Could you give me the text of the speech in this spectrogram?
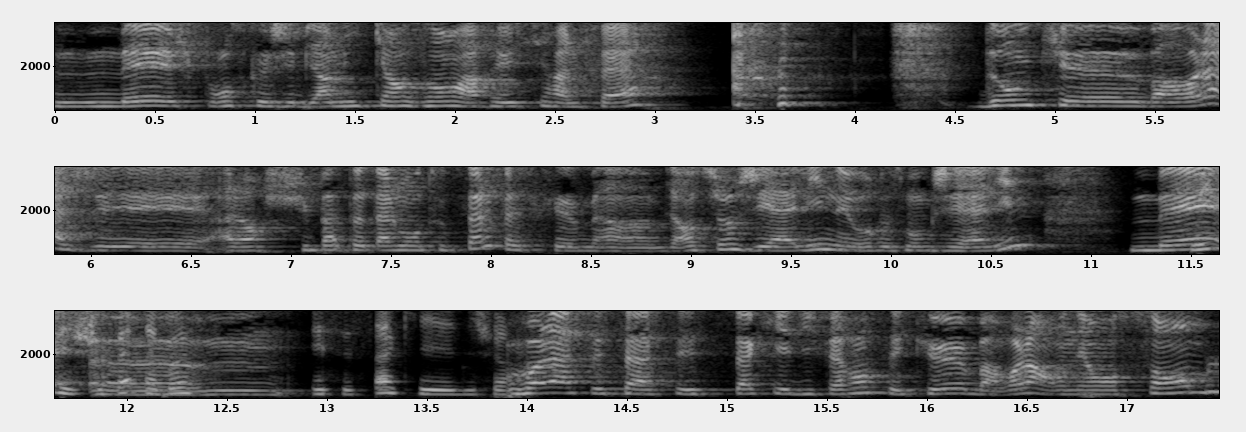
Mais je pense que j'ai bien mis 15 ans à réussir à le faire. Donc euh, ben voilà j'ai alors je suis pas totalement toute seule parce que ben bien sûr j'ai Aline et heureusement que j'ai Aline. Mais, oui, mais je suis pas ta boss. euh, et c'est ça qui est différent. voilà c'est ça c'est ça qui est différent c'est que ben voilà on est ensemble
